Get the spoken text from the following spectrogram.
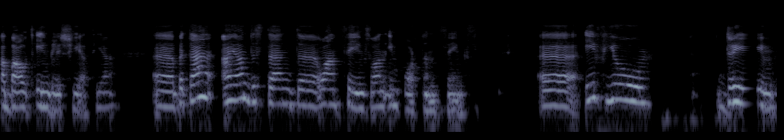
about English yet, yeah. Uh, but I, I understand uh, one thing, one important things. Uh, if you dream,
